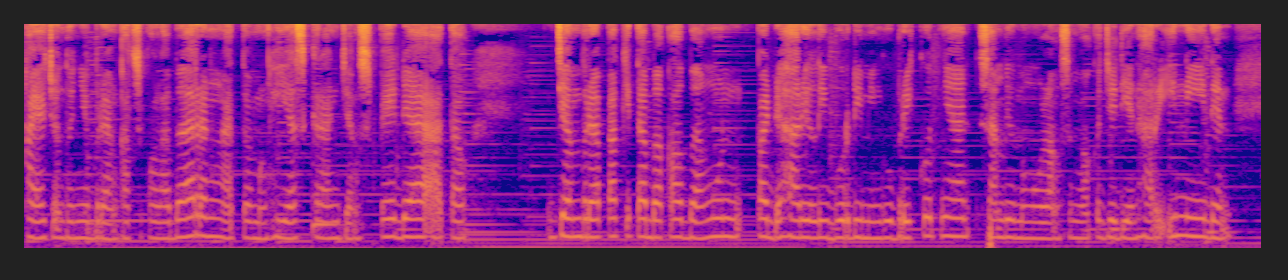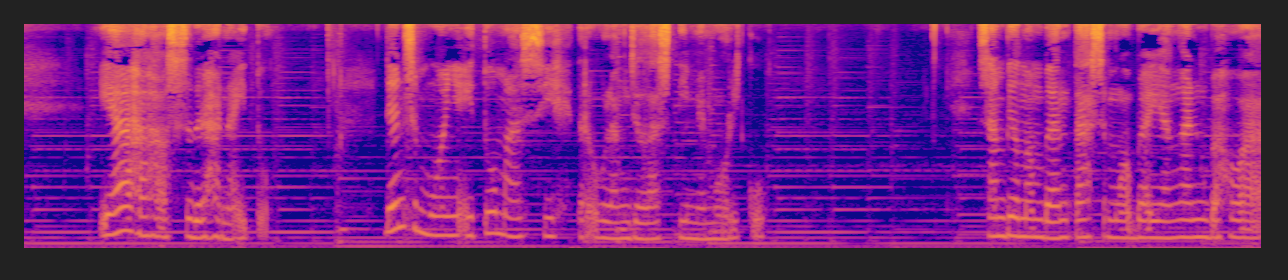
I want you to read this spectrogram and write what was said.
kayak contohnya berangkat sekolah bareng atau menghias keranjang sepeda atau jam berapa kita bakal bangun pada hari libur di minggu berikutnya sambil mengulang semua kejadian hari ini dan ya hal-hal sederhana itu. Dan semuanya itu masih terulang jelas di memoriku. Sambil membantah semua bayangan bahwa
